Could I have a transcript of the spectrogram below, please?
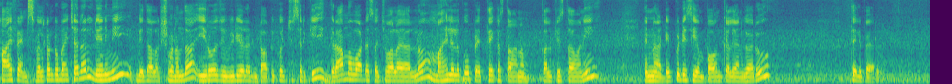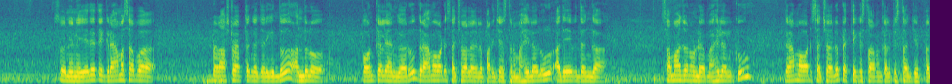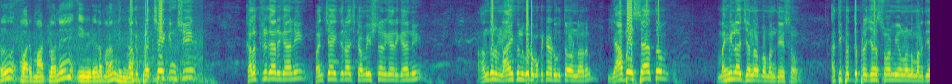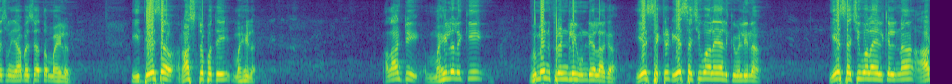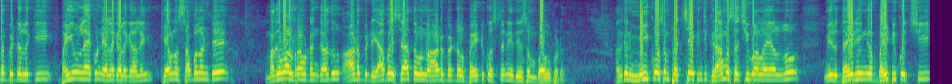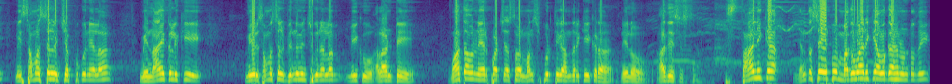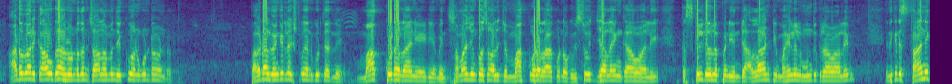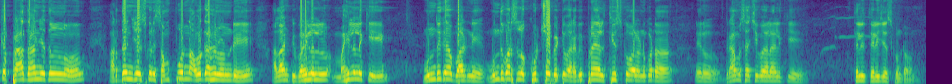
Hi friends welcome to my channel. నేను మీ బేదా లక్ష్మణంద. ఈరోజు వీడియోలోని టాపిక్ వచ్చేసరికి గ్రామ వార్డు సచివాలయాల్లో మహిళలకు ప్రత్యేక స్థానం కల్పిస్తామని నిన్న డిప్యూటీ సీఎం పవన్ కళ్యాణ్ గారు తెలిపారు. సో నిన్న ఏదైతే గ్రామ సభ రాష్ట్ర వ్యాప్తంగా జరిగిందో అందులో పవన్ కళ్యాణ్ గారు గ్రామ వార్డు సచివాలయాల్లో పనిచేస్తున్న మహిళలు అదేవిధంగా సమాజంలో ఉండే మహిళలకు గ్రామ వార్డు సచివాలయంలో ప్రత్యేక స్థానం కల్పిస్తా అని చెప్పారు. వారి మాటలోనే ఈ వీడియోలో మనం విందాం. ప్రత్యేకించి కలెక్టర్ గారు కానీ పంచాయతీరాజ్ కమిషనర్ గారు కానీ అందరూ నాయకులు కూడా ఒకటే అడుగుతూ ఉన్నారు. యాభై శాతం మహిళా జనాభా మన దేశం అతిపెద్ద ప్రజాస్వామ్యంలో ఉన్న మన దేశంలో యాభై శాతం మహిళలు. ఈ దేశ రాష్ట్రపతి మహిళ. అలాంటి మహిళలకి ఉమెన్ ఫ్రెండ్లీ ఉండేలాగా ఏ సెక్రటరీ ఏ సచివాలయాలకు వెళ్ళినా ఏ సచివాలయాలకు వెళ్ళినా ఆడబిడ్డలకి భయం లేకుండా వెళ్ళగలగాలి. కేవలం సభలంటే మగవాళ్ళు రావడం కాదు ఆడబిడ్డ యాభై శాతం ఉన్న ఆడబిడ్డలు బయటకు వస్తేనే దేశం బాగుపడదు. అందుకని మీకోసం ప్రత్యేకించి గ్రామ సచివాలయాల్లో మీరు ధైర్యంగా బయటకు వచ్చి మీ సమస్యలను చెప్పుకునేలా మీ నాయకులకి మీరు సమస్యలు విన్నవించుకునేలా మీకు అలాంటి వాతావరణం ఏర్పాటు చేస్తామని మనస్ఫూర్తిగా అందరికీ ఇక్కడ నేను ఆదేశిస్తున్నాను. స్థానిక ఎంతసేపు మగవారికి అవగాహన ఉంటుంది ఆడవారికి అవగాహన ఉండదని చాలామంది ఎక్కువ అనుకుంటూ ఉంటారు. పగడాల వెంకటలక్ష్మి అని గుర్తుంది మాకు కూడా రాని ఐడియా మేము సమాజం కోసం ఆలోచించి మాకు కూడా రాకుండా ఒక విశ్వవిద్యాలయం కావాలి ఒక స్కిల్ డెవలప్మెంట్ ఏంటి అలాంటి మహిళలు ముందుకు రావాలి. ఎందుకంటే స్థానిక ప్రాధాన్యతలను అర్థం చేసుకుని సంపూర్ణ అవగాహన ఉండి అలాంటి మహిళలు మహిళలకి ముందుగా వారిని ముందు వరుసలో కూర్చోబెట్టి వారి అభిప్రాయాలు తీసుకోవాలని కూడా నేను గ్రామ సచివాలయాలకి తెలి తెలియజేసుకుంటా ఉన్నాం.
